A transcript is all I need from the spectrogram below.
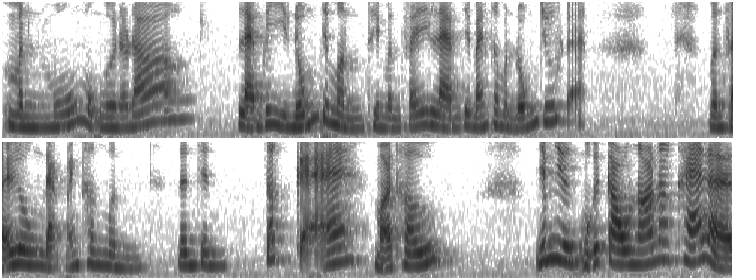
mình muốn một người nào đó làm cái gì đúng cho mình thì mình phải làm cho bản thân mình đúng trước đã. Mình phải luôn đặt bản thân mình lên trên tất cả mọi thứ. Giống như một cái câu nói nó khá là,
